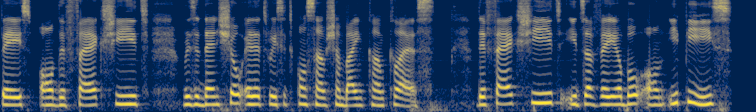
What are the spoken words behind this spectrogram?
based on the fact sheet residential electricity consumption by income class. The fact sheet is available on EPE's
